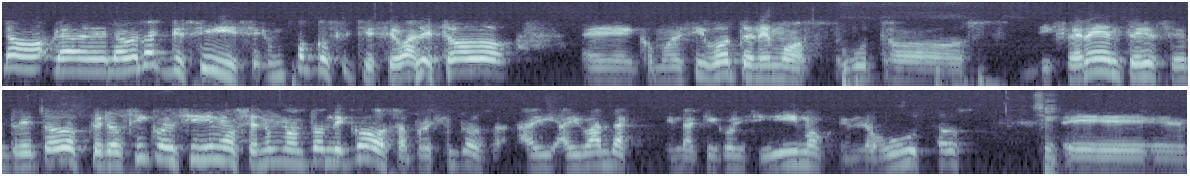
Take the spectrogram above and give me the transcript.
No, la, la verdad que sí, un poco que se vale todo eh, como decís vos, tenemos gustos diferentes entre todos, pero sí coincidimos en un montón de cosas. Por ejemplo, hay, hay bandas en las que coincidimos en los gustos. Eh,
